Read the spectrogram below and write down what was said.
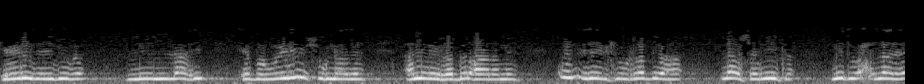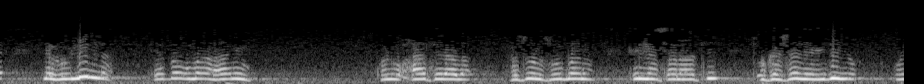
geeridayduba lilaahi eebba weyne u sugnaadeen. Allihii rabbialcaalamiin un idaylkii rabbi ahaa laa shariika mid wax lale lahu lilah eebba uma ahaanin. Qul waxaa tidhahdaa rasuul suubana ina salaatii tukashadaydiyo wa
